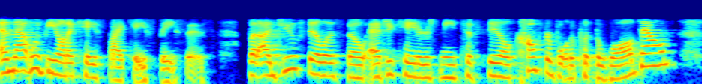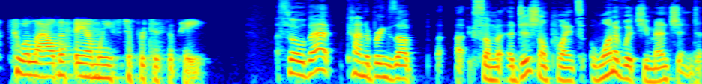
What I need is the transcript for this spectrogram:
And that would be on a case by case basis. But I do feel as though educators need to feel comfortable to put the wall down to allow the families to participate. So that kind of brings up uh, some additional points, one of which you mentioned.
